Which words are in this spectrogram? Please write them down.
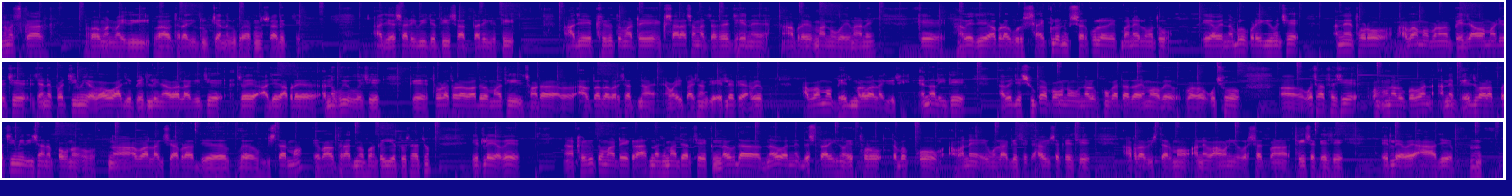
નમસ્કાર. હવામાન માહિતી વાવથરા યુટ્યુબ ચેનલ ઉપર આપનું સ્વાગત છે. આજે અષાઢી બીજ હતી, સાત તારીખ હતી. આજે ખેડૂતો માટે એક સારા સમાચાર છે જેને આપણે માનવું હોય માને કે હવે જે આપણા ઉપર સાયક્લોનિક સર્ક્યુલર એક બનેલું હતું, એ હવે નબળું પડી ગયું છે. અને થોડો હવામાં પણ ભેજ આવવા માંડ્યો છે, જેને પશ્ચિમી હવાઓ આજે ભેજ લઈને આવવા લાગી છે. જે આજે આપણે અનુભવ્યું છે કે થોડા થોડા વાદળોમાંથી છોટા આવતા હતા વરસાદના વાળી પાછળ એટલે કે હવે હવામાં ભેજ મળવા લાગ્યો છે. એના લીધે હવે જે સૂકા પવનો ઉનાળુ ફૂંકાતા હતા, એમાં હવે ઓછો ઓછા થશે ઉનાળુ પવન અને ભેજવાળા પશ્ચિમી દિશાના પવનો આવવા લાગશે આપણા વિસ્તારમાં. એ વાવથરાજમાં પણ કહીએ તો સાચું. એટલે હવે ખેડૂતો માટે એક રાહતના સમાચાર છે. એક નવ નવ અને દસ તારીખનો એક થોડો તબક્કો મને એવું લાગે છે કે આવી શકે છે. આપણા વિસ્તારમાં અને વાવણીઓ વરસાદ પણ થઈ શકે છે. એટલે હવે આ જે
